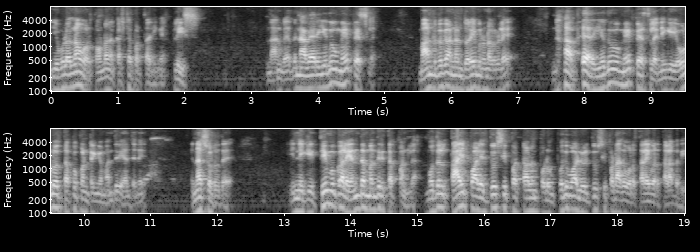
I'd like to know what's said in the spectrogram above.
இவ்வளோலாம் ஒரு தொண்டனை கஷ்டப்படுத்தாதீங்க ப்ளீஸ் நான் வே- நான் வேற எதுவுமே பேசலை. மாண்புமிகு அண்ணன் துரைமுருகன் அவர்களே நான் வேற எதுவுமே பேசலை. நீங்கள் எவ்வளோ தப்பு பண்ணுறீங்க மந்திரி அந்தனு என்ன சொல்கிறது இன்னைக்கு திமுகல எந்த மந்திரி தப்பன்ல முதல் தாய்ப்பாலில் தூசிப்பட்டாலும் படும் பொதுவாழ்வில் தூசிப்படாத ஒரு தலைவர் தளபதி.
